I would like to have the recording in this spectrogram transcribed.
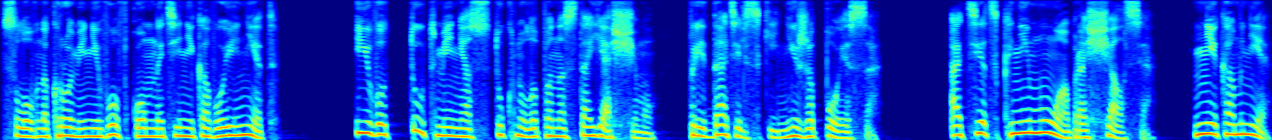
словно кроме него в комнате никого и нет. И вот тут меня стукнуло по-настоящему, предательски ниже пояса. Отец к нему обращался, не ко мне.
